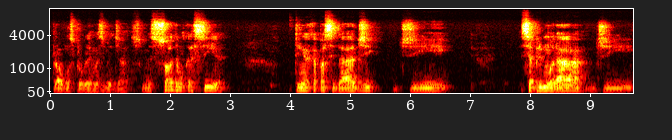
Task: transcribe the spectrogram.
para alguns problemas imediatos. Mas só a democracia tem a capacidade de se aprimorar, de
